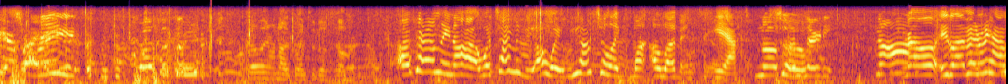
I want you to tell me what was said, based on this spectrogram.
You're right. Apparently we're not going to the hotel right now. Apparently not. What time is it? Oh wait, we have till like one, 11. Yeah. No, so, 1:30. No, No, 11 we have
